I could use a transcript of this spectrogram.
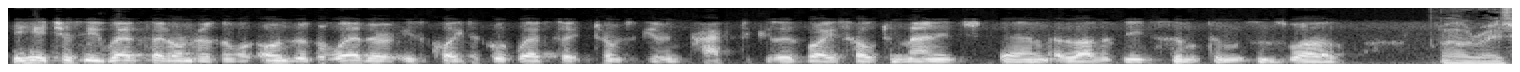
the HSE website under the, under the weather is quite a good website in terms of giving practical advice how to manage um, a lot of these symptoms as well. All right.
